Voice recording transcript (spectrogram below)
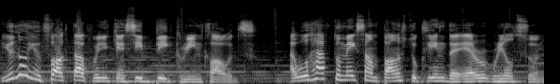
You know you fucked up when you can see big green clouds. I will have to make some pounds to clean the air real soon.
